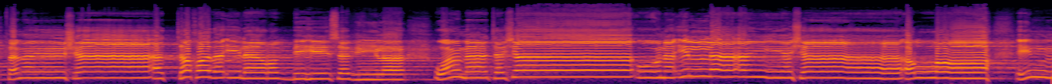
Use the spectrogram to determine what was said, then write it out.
فمن شاء اتخذ إلى ربه سبيلا وما تشاءون إلا أن يشاء الله إن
